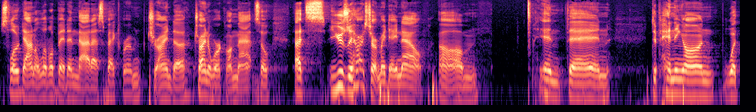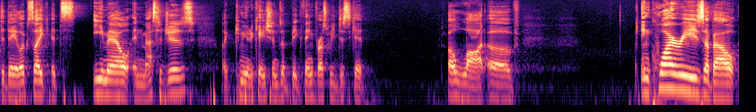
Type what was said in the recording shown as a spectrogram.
Slowed down a little bit in that aspect where I'm trying to trying to work on that. So that's usually how I start my day now. Um, and then depending on what the day looks like, it's email and messages. Like communication's a big thing for us. We just get a lot of inquiries about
